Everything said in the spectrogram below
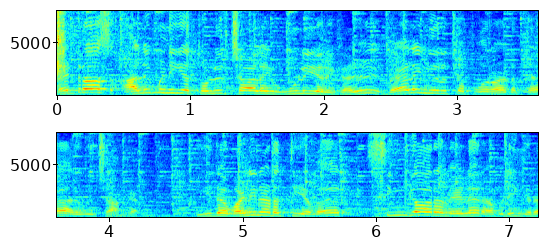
மெட்ராஸ் அலுமினிய தொழிற்சாலை ஊழியர்கள் வேலைநிறுத்த போராட்டத்தை அறிவிச்சாங்க. இதை வழிநடத்தியவர் சிங்காரவேலர் அப்படிங்கிற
